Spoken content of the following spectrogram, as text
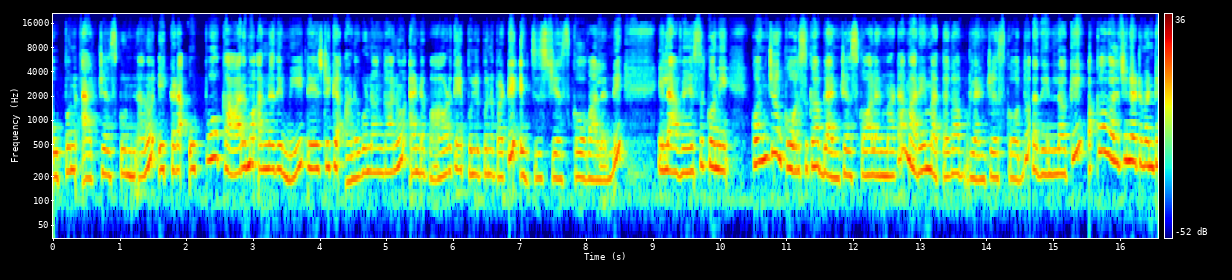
ఉప్పును యాడ్ చేసుకుంటున్నాను. ఇక్కడ ఉప్పు కారము అన్నది మీ టేస్ట్కి అనుగుణంగాను అండ్ మామిడికాయ పులుపును బట్టి అడ్జస్ట్ చేసుకోవాలండి. ఇలా వేసుకొని కొంచెం కోర్సుగా బ్లెండ్ చేసుకోవాలన్నమాట. మరీ మెత్తగా బ్లెండ్ చేసుకోవద్దు. దీనిలోకి పక్క వలిచినటువంటి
